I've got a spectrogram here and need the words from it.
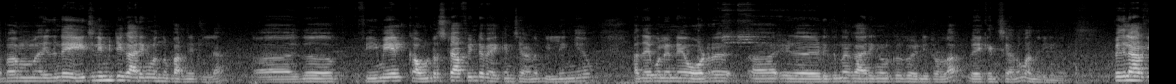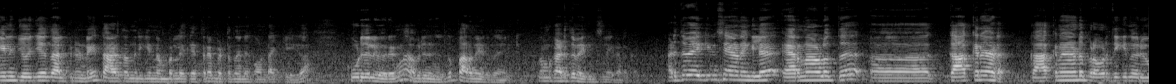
അപ്പം ഇതിന്റെ ഏജ് ലിമിറ്റ് കാര്യങ്ങളൊന്നും പറഞ്ഞിട്ടില്ല. ഇത് ഫീമെയിൽ കൗണ്ടർ സ്റ്റാഫിന്റെ വേക്കൻസിയാണ്. ബില്ലിങ്ങും അതേപോലെ തന്നെ ഓർഡർ എടുക്കുന്ന കാര്യങ്ങൾക്ക് വേണ്ടിയിട്ടുള്ള വേക്കൻസിയാണ് വന്നിരിക്കുന്നത്. അപ്പോൾ ഇതിൽ ആർക്കെങ്കിലും ജോയിൻ ചെയ്യാൻ താല്പര്യമുണ്ടെങ്കിൽ താഴെ തന്നിരിക്കുന്ന നമ്പറിലേക്ക് എത്രയും പെട്ടെന്ന് തന്നെ കോൺടാക്ട് ചെയ്യുക. കൂടുതൽ വിവരങ്ങൾ അവർ നിങ്ങൾക്ക് പറഞ്ഞു തരുന്നതായിരിക്കും. നമുക്ക് അടുത്ത വേക്കൻസിയിലേക്ക് കിടക്കാം. അടുത്ത വേക്കൻസി ആണെങ്കിൽ എറണാകുളത്ത് കാക്കനാട് കാക്കനാട് പ്രവർത്തിക്കുന്ന ഒരു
